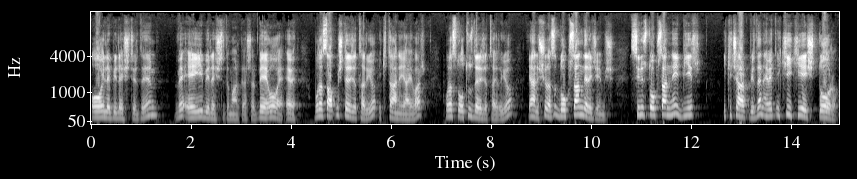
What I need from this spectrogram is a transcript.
O ile birleştirdim. ve E'yi birleştirdim arkadaşlar. B, O, E. Evet. Burası 60 derece tarıyor. İki tane yay var. Burası da 30 derece tarıyor. Yani şurası 90 dereceymiş. Sinüs 90 ne? 1. 2 çarpı 1'den. Evet 2 2'ye eşit. Doğru.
